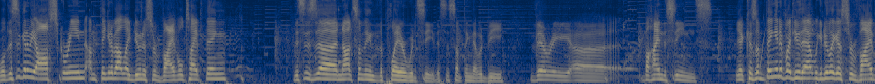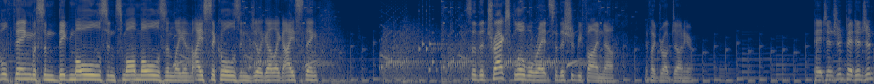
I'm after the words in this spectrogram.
Well, this is gonna be off-screen. I'm thinking about like doing a survival type thing. This is uh, not something that the player would see. This is something that would be very uh, behind the scenes. Yeah, because I'm thinking if I do that, we can do like a survival thing with some big moles and small moles and like icicles and got like ice thing. So the track's global, right? So this should be fine now if I drop down here. Pay attention, pay attention.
